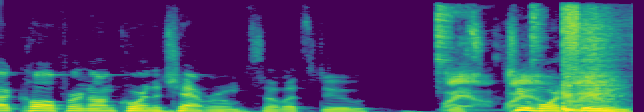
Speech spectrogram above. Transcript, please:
Got a call for an encore in the chat room, so let's do just two more tunes.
